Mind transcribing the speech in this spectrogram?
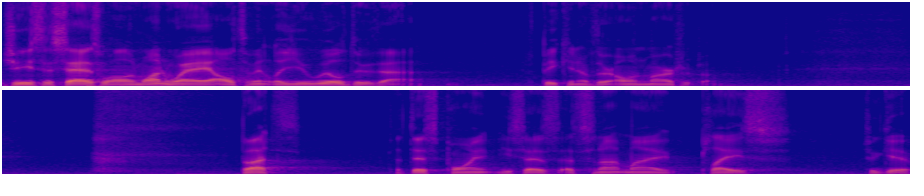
Jesus says, Well, in one way, ultimately, you will do that speaking of their own martyrdom. But at this point, he says, That's not my place to give.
